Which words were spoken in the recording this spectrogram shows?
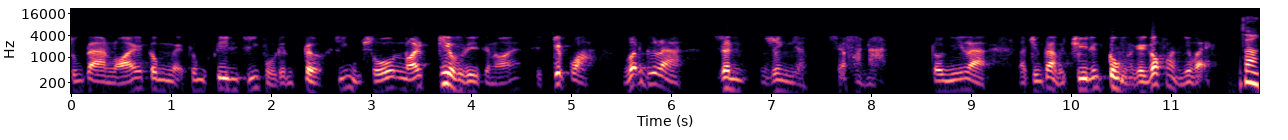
chúng ta nói công nghệ thông tin chính phủ điện tử chính phủ số nói kiểu gì thì nói thì kết quả vẫn cứ là dân doanh nghiệp sẽ phản nàn tôi nghĩ là là chúng ta phải truy đến cùng cái gốc là như vậy Vâng,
